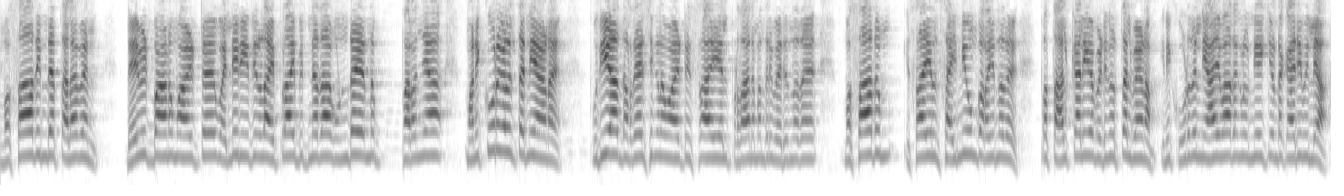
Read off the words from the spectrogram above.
മൊസാദിന്റെ തലവൻ ഡേവിഡ് ബാണുമായിട്ട് വലിയ രീതിയിലുള്ള അഭിപ്രായ ഭിന്നത ഉണ്ട് എന്ന് പറഞ്ഞ മണിക്കൂറുകളിൽ തന്നെയാണ് പുതിയ നിർദ്ദേശങ്ങളുമായിട്ട് ഇസ്രായേൽ പ്രധാനമന്ത്രി വരുന്നത്. മൊസാദും ഇസ്രായേൽ സൈന്യവും പറയുന്നത് ഇപ്പോൾ താൽക്കാലിക വെടിനിർത്തൽ വേണം. ഇനി കൂടുതൽ ന്യായവാദങ്ങൾ ഉന്നയിക്കേണ്ട കാര്യമില്ല.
